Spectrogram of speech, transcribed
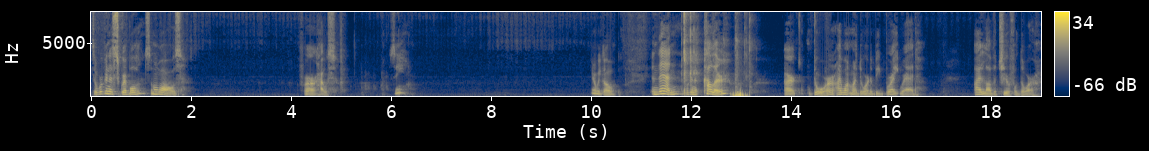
So we're going to scribble some walls for our house. See? There we go. And then we're going to color our door. I want my door to be bright red. I love a cheerful door.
